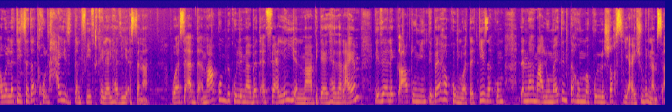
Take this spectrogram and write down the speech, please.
أو التي ستدخل حيز التنفيذ خلال هذه السنة. وسأبدأ معكم بكل ما بدأ فعليا مع بداية هذا العام. لذلك أعطوني انتباهكم وتركيزكم لأنها معلومات تهم كل شخص يعيش بالنمسا.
